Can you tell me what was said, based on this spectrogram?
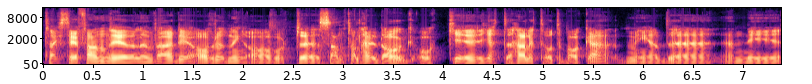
Tack Stefan, det är väl en värdig avrundning av vårt eh, samtal här idag och eh, jättehärligt att vara tillbaka med eh, en ny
